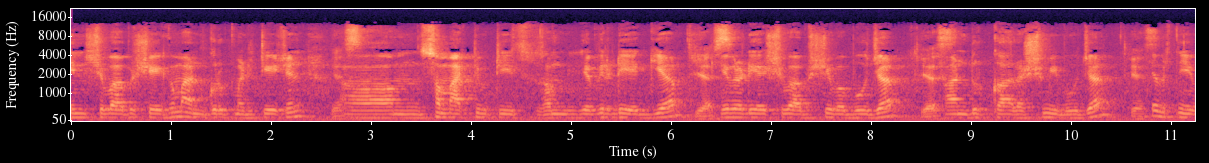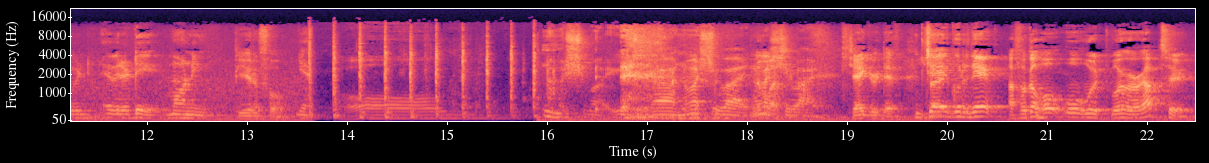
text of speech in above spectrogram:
in Shiva Abhishekam and group meditation, Yes. um, some activities, some everyday yajna, Yes. everyday Shiva Shiva puja, Yes. and Durga Lakshmi puja, Yes. everything every, every day morning. Beautiful. Yeah. Namah Shivaya. Ah, Namah Shivaya. Namah Namah Shivaya. Jai Gurudev. So, Gurudev. I forgot what, what, what we were up to.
